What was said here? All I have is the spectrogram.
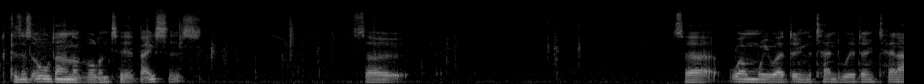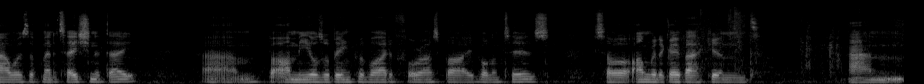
because it's all done on a volunteer basis. So, so when we were doing the 10, we were doing 10 hours of meditation a day, um, but our meals were being provided for us by volunteers. So I'm going to go back and and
